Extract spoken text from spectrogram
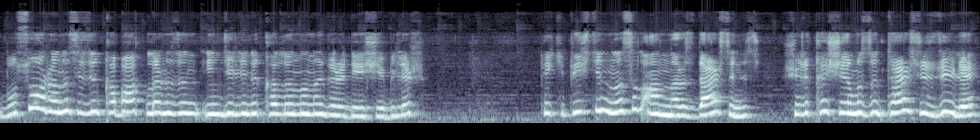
Bu su oranı sizin kabaklarınızın inceliğine kalınlığına göre değişebilir. Peki piştiğini nasıl anlarız derseniz şöyle kaşığımızın ters yüzüyle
